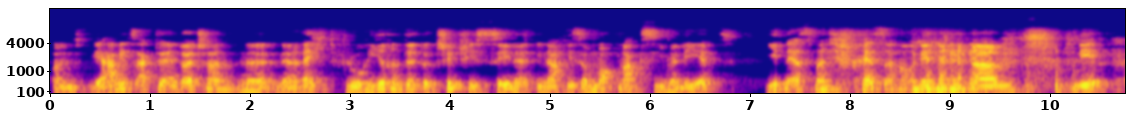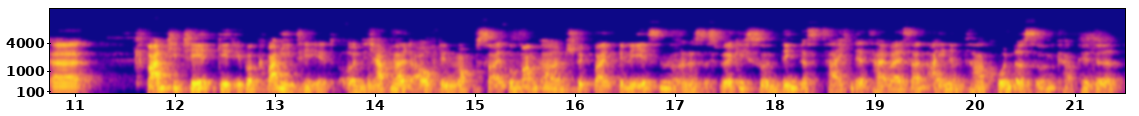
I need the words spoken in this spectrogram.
Und wir haben jetzt aktuell in Deutschland eine, eine recht florierende Dojinshi-Szene, die nach dieser Mob-Maxime lebt. Jeden erstmal in die Fresse hauen. Nee, ähm, nee, äh, Quantität geht über Qualität. Und ich habe halt auch den Mob Psycho Manga ein Stück weit gelesen und es ist wirklich so ein Ding, das zeichnet ja teilweise an einem Tag runter, so ein Kapitel.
